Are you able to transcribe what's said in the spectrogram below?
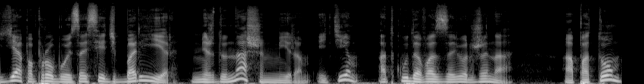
Я попробую засечь барьер между нашим миром и тем, откуда вас зовет жена, а потом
